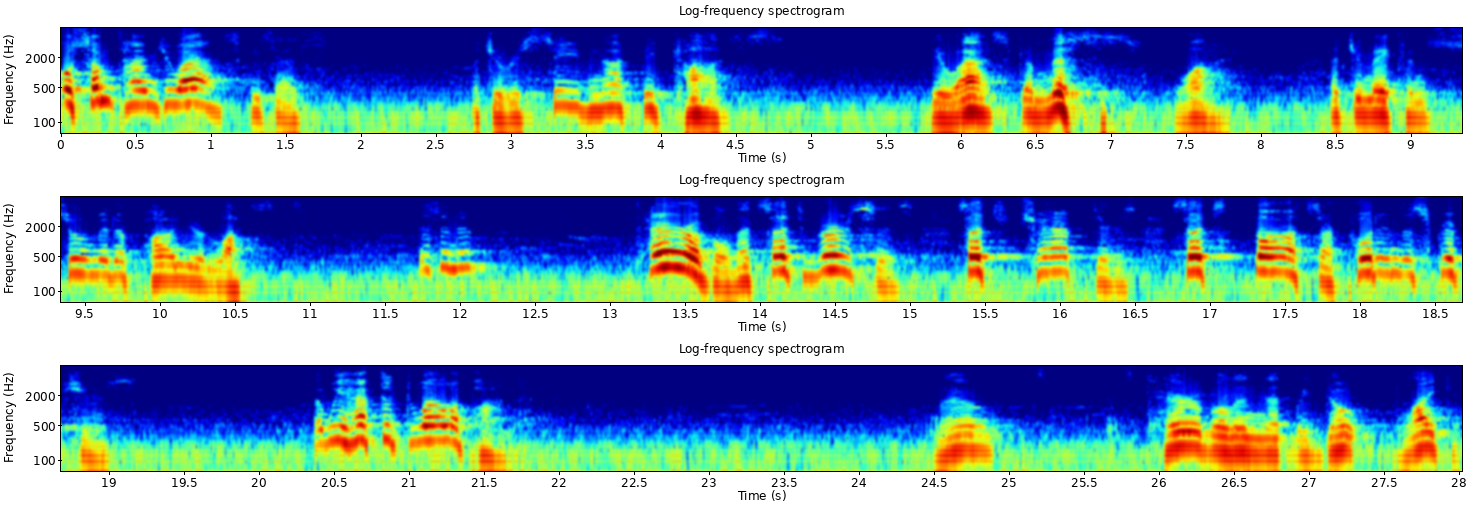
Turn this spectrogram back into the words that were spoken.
Oh, sometimes you ask, he says, but you receive not because you ask amiss. Why? That you may consume it upon your lusts. Isn't it terrible that such verses, such chapters, such thoughts are put in the scriptures? That we have to dwell upon them. Well, it's terrible in that we don't like it,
